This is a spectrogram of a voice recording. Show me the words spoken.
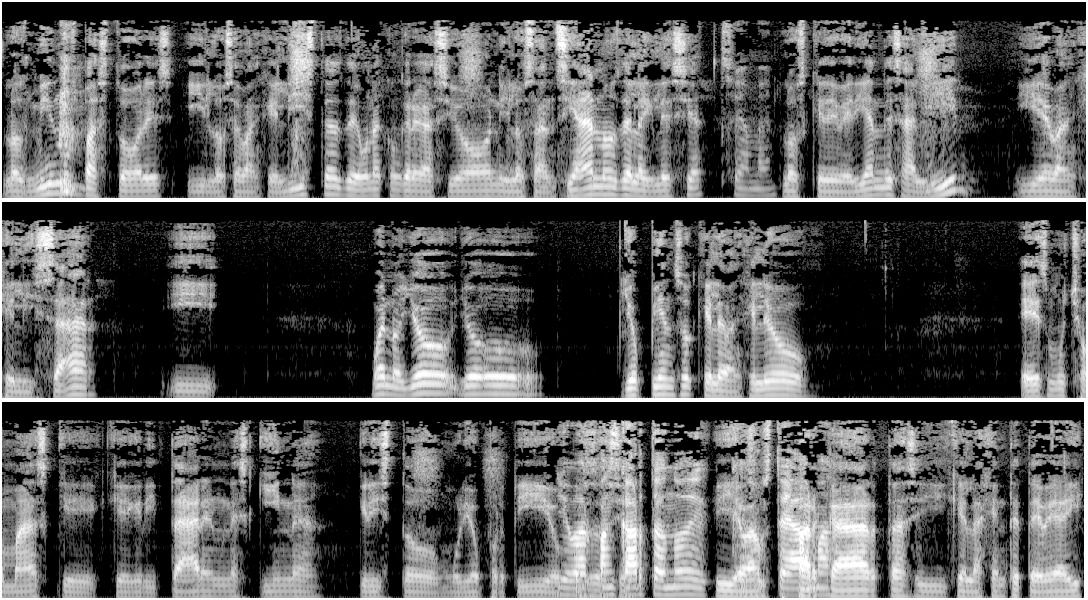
los mismos pastores y los evangelistas de una congregación y los ancianos de la iglesia Sí, los que deberían de salir y evangelizar y bueno yo yo yo pienso que el evangelio es mucho más que, que gritar en una esquina Cristo murió por ti o Llevar pancartas, ¿no? De y llevar pancartas y que la gente te vea ahí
